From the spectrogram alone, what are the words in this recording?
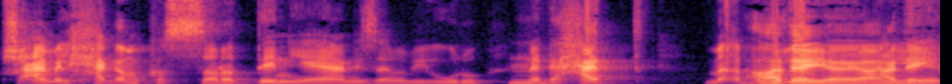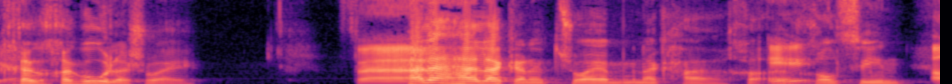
مش عامل حاجة مكسرة الدنيا يعني زي ما بيقولوا مم. نجاحات مقبولة عادية يعني عادية. خج- خجولة شوية ف هلا هلا كانت شوية من ناجحة خ... إيه؟ خالصين آه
